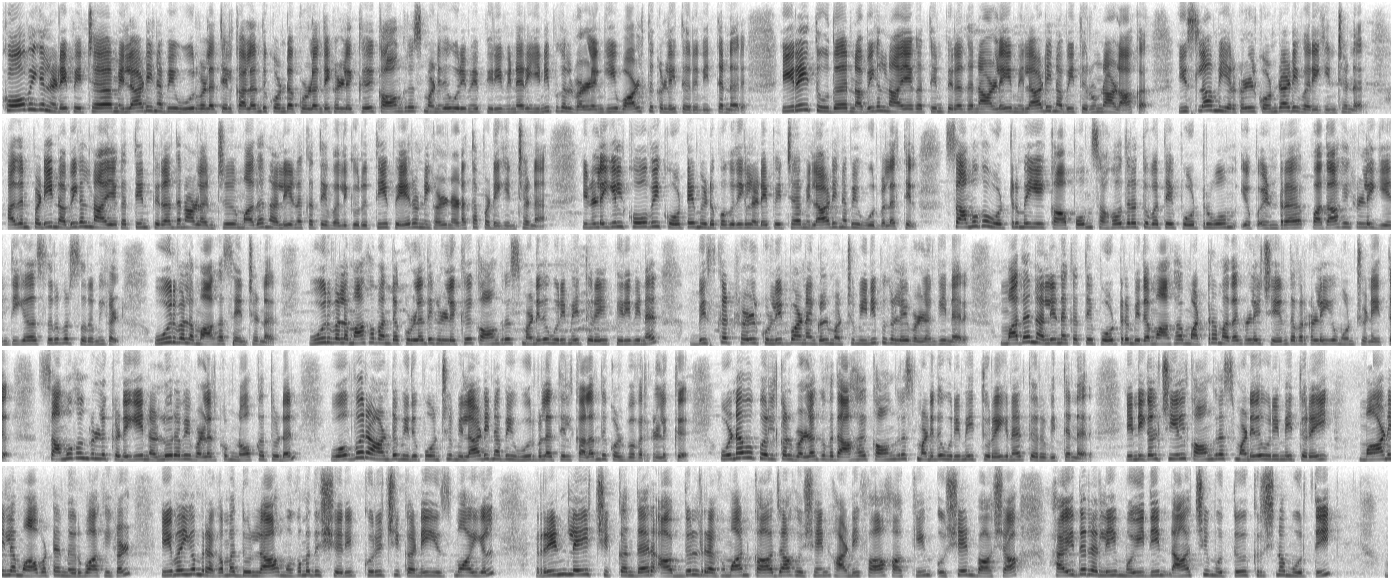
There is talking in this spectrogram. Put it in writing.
கோவையில் நடைபெற்ற மிலாடி நபி ஊர்வலத்தில் கலந்து கொண்ட குழந்தைகளுக்கு காங்கிரஸ் மனித உரிமை பிரிவினர் இனிப்புகள் வழங்கி வாழ்த்துக்களை தெரிவித்தனர். இறை தூதர் நபிகள் நாயகத்தின் பிறந்த நாளை மிலாடி நபி திருநாளாக இஸ்லாமியர்கள் கொண்டாடி வருகின்றனர். அதன்படி நபிகள் நாயகத்தின் பிறந்த நாள் அன்று மத நல்லிணக்கத்தை வலியுறுத்தி பேரணிகள் நடத்தப்படுகின்றன. இந்நிலையில் கோவை கோட்டைமேடு பகுதியில் நடைபெற்ற மிலாடி நபி ஊர்வலத்தில் சமூக ஒற்றுமையை காப்போம் சகோதரத்துவத்தை போற்றுவோம் என்ற பதாகைகளை ஏந்திய சிறுவர் சிறுமிகள் ஊர்வலமாக சென்றனர். ஊர்வலமாக வந்த குழந்தைகளுக்கு காங்கிரஸ் மனித உரிமைத்துறை பிரிவினர் பிஸ்கட்கள் குளிர்பானங்கள் மற்றும் இனிப்புகளை வழங்கினர். மத நல்லிணக்கத்தை போற்றும் விதமாக மற்ற மதங்களைச் சேர்ந்தவர்களையும் ஒன்றிணைத்து சமூகங்களுக்கிடையே நல்லுறவை வளர்க்கும் நோக்கத்துடன் ஒவ்வொரு ஆண்டும் இதுபோன்று மிலாடி நபி ஊர்வலத்தில் கலந்து கொள்பவர்களுக்கு உணவுப் பொருட்கள் வழங்குவதாக காங்கிரஸ் மனித உரிமைத்துறையினர் தெரிவித்தனர். இந்நிகழ்ச்சியில் காங்கிரஸ் மனித உரிமைத்துறை மாநில மாவட்ட நிர்வாகிகள் இமயம் ரகமதுல்லா முகமது ஷெரீப் குறிச்சி கனி இஸ்மாயில் ரின்லே சிக்கந்தர் அப்துல் ரஹ்மான் காஜா ஹுசேன் ஹனிஃபா ஹக்கீம் உஷேன் பாஷா ஹைதர் அலி மொய்தீன் நாச்சிமுத்து கிருஷ்ணமூர்த்தி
